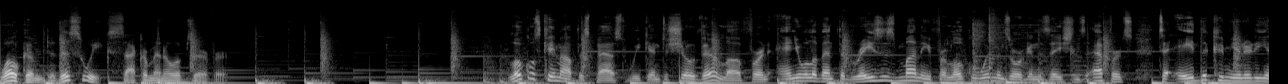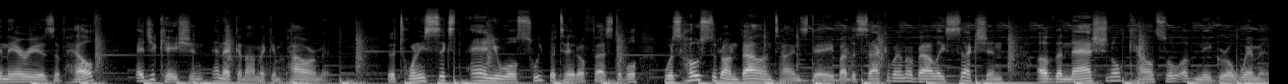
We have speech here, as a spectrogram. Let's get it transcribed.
Welcome to this week's Sacramento Observer. Locals came out this past weekend to show their love for an annual event that raises money for local women's organizations' efforts to aid the community in the areas of health, education, and economic empowerment. The 26th annual Sweet Potato Festival was hosted on Valentine's Day by the Sacramento Valley section of the National Council of Negro Women.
